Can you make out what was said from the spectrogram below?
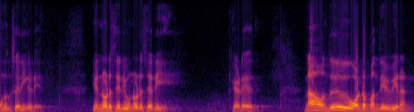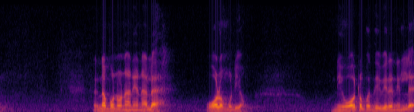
உனக்கு சரி கிடையாது. என்னோட சரி உன்னோட சரி கிடையாது. நான் வந்து ஓட்டப்பந்தய வீரன். என்ன பண்ணுவேன் நான்? என்னால் ஓட முடியும். நீ ஓட்டப்பந்தய வீரன் இல்லை.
